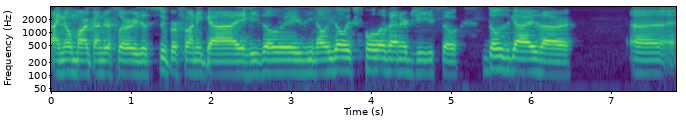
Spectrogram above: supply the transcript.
I know Marc-André Fleury is a super funny guy. He's always, you know, he's always full of energy. So those guys are uh,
